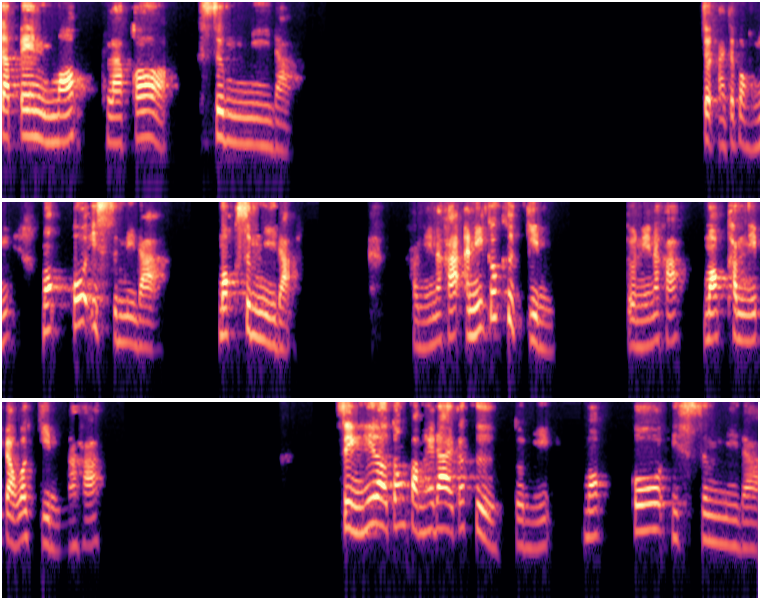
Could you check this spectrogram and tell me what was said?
จะเป็นม็อกแล้วก็ซึมิดา จดอาจจะบอกนี้มอกโกอิสมิดามอกซึมนีดาคราวนี้นะคะ อันนี้ก็คือกิน ตัวนี้นะคะมอกคำนี้แปลว่ากินนะคะ สิ่งที่เราต้องฟังให้ได้ก็คือ ตัวนี้มอกโกอิสมิดา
